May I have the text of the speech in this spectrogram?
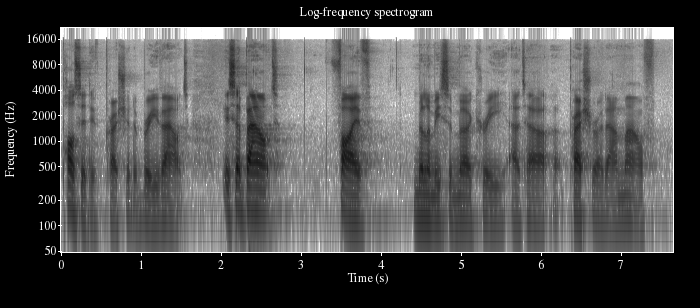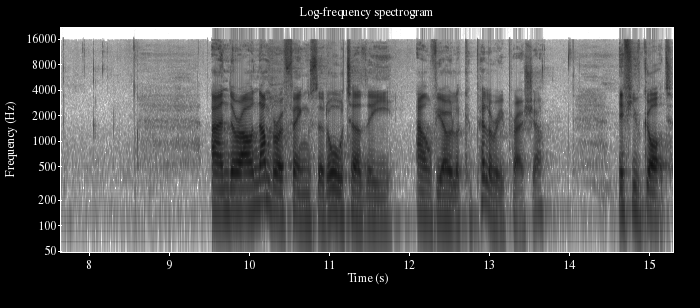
positive pressure to breathe out. It's about five millimeters of mercury at our uh, pressure at our mouth. And there are a number of things that alter the alveolar capillary pressure. If you've got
